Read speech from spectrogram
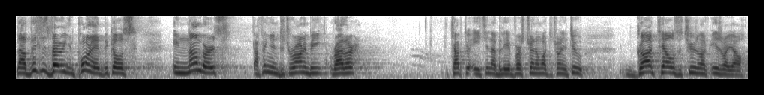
Now, this is very important because in Numbers, I think in Deuteronomy, rather, chapter 18, I believe, verse 21 to 22, God tells the children of Israel,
